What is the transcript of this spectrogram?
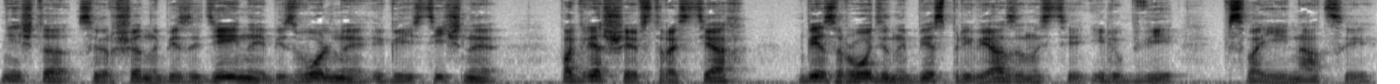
нечто совершенно безидейное, безвольное, эгоистичное, погрязшее в страстях, без родины, без привязанности и любви к своей нации.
